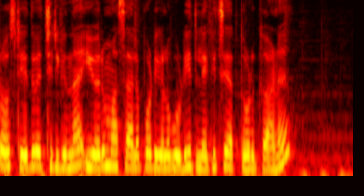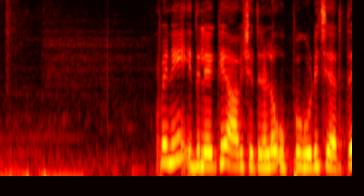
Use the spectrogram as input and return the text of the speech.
റോസ്റ്റ് ചെയ്ത് വെച്ചിരിക്കുന്ന ഈ ഒരു മസാല പൊടികൾ കൂടി ഇതിലേക്ക് ചേർത്ത് കൊടുക്കുകയാണ്. അപ്പോൾ ഇനി ഇതിലേക്ക് ആവശ്യത്തിനുള്ള ഉപ്പ് കൂടി ചേർത്ത്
